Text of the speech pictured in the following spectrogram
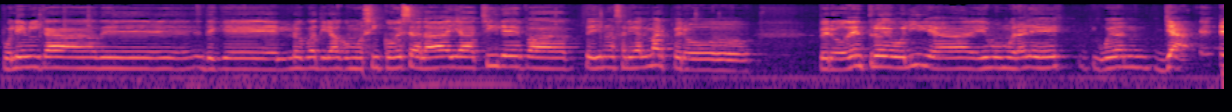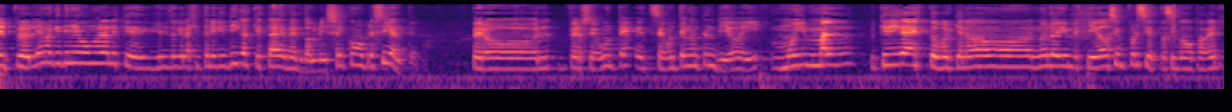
polémica de, de que el loco ha tirado como cinco veces a la Haya a Chile para pedir una salida al mar, pero. Pero dentro de Bolivia, Evo Morales, weón, ya. El problema que tiene Evo Morales, que es lo que la gente le critica, es que está desde el 2006 como presidente. Pero, pero según, te- según tengo entendido, y muy mal que diga esto porque no, no lo he investigado 100%, así como para ver.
